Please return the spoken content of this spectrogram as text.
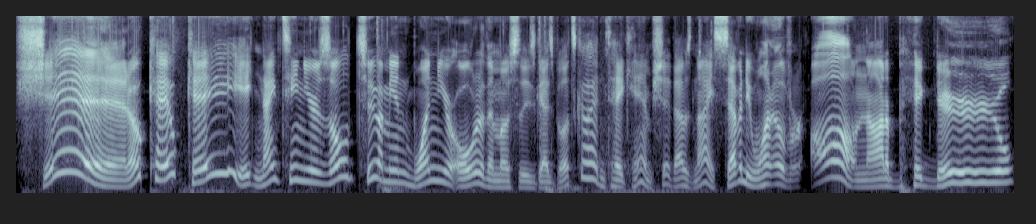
Shit. Okay, okay. 19 years old, too. I mean, one year older than most of these guys, but let's go ahead and take him. Shit, that was nice. 71 overall. Not a big deal.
